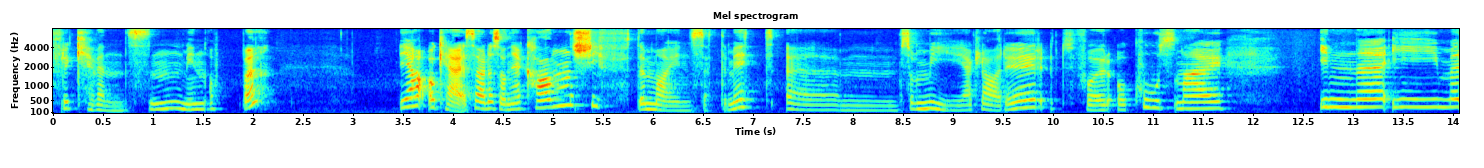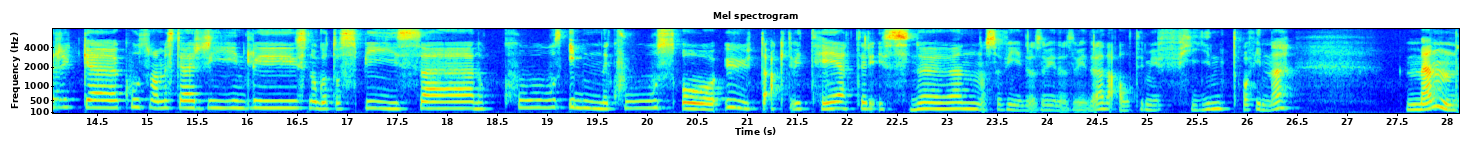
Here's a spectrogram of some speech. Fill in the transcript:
frekvensen min oppe. Ja, ok, så er det sånn Jeg kan skifte mindsettet mitt um, så mye jeg klarer for å kose meg, Inne i mørket, kose meg med stearinlys, noe godt å spise, noe kos, innekos og uteaktiviteter i snøen osv. osv. osv. Det er alltid mye fint å finne. Men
